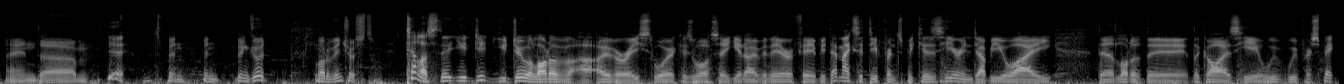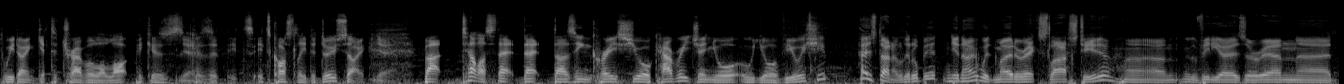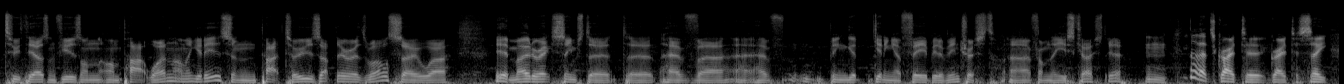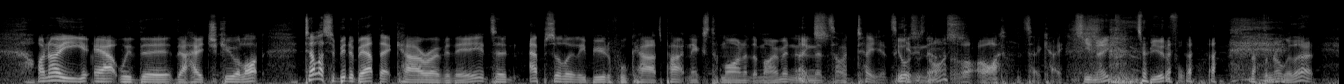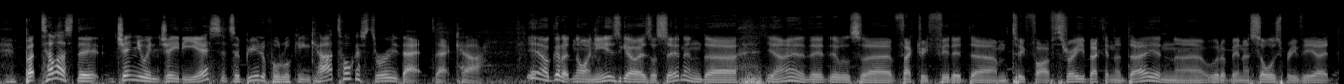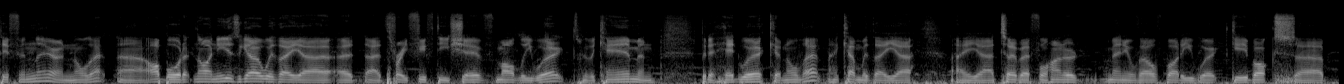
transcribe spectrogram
and um, yeah, it's been been been good. A lot of interest. Tell us that you did you do a lot of uh, over east work as well, so you get over there a fair bit. That makes a difference because here in WA the, a lot of the, the guys here, with, with respect, we don't get to travel a lot because yeah. cause it, it's it's costly to do so. Yeah. But tell us that that does increase your coverage and your your viewership. Has done a little bit, you know, with Motorex last year. Uh, the videos are around uh, 2,000 views on, on part one, I think it is, and part two is up there as well. So, uh, yeah, Motorex seems to, to have uh, have been get, getting a fair bit of interest uh, from the east coast. Yeah, mm. no, that's great to great to see. I know you're out with the the HQ a lot. Tell us a bit about that car over there. It's an absolutely beautiful car. It's parked next to mine at the moment, and I tell you, it's yours is nice. Oh, oh, it's okay. It's unique. It's beautiful. Nothing wrong with that. But tell us the genuine GTS. It's a beautiful looking car. Talk us through that that car. Yeah, I got it nine years ago, as I said, and uh, you know there, was a factory fitted um, 253 back in the day, and uh, would have been a Salisbury V8 diff in there and all that. Uh, I bought it nine years ago with a, uh, a, a 350 Chev, mildly worked with a cam and a bit of head work and all that. It come with a uh, a uh, turbo 400 manual valve body worked gearbox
